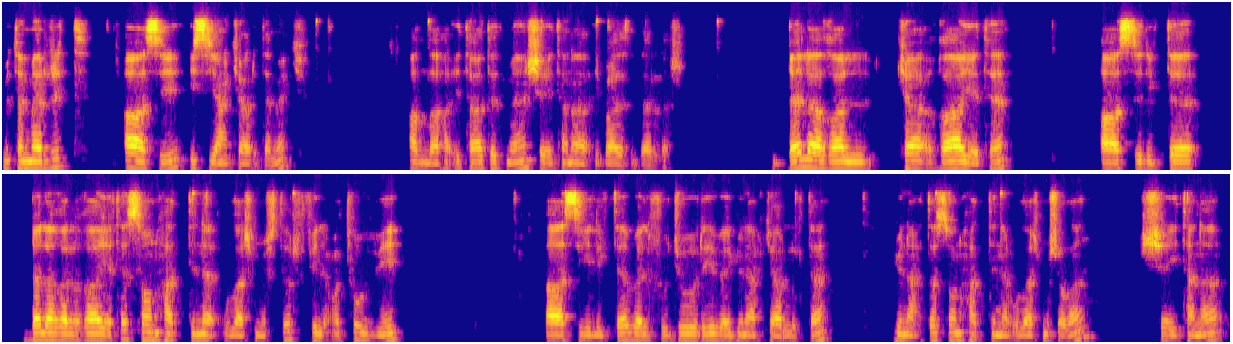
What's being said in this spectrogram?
mütemerrit asi, isyankar demek. Allah'a itaat etmeyen şeytana ibadet ederler. Belagal gayete asilikte belagal gayete son haddine ulaşmıştır. Fil utuvvi asilikte vel fucuri ve günahkarlıkta günahta son haddine ulaşmış olan şeytana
